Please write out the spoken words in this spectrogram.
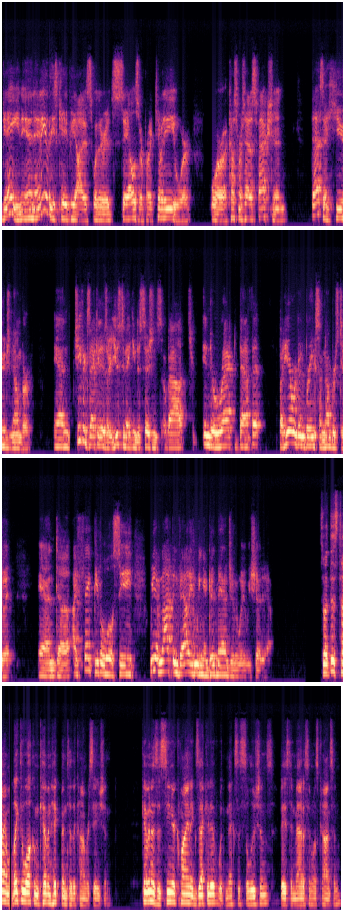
gain in any of these KPIs, whether it's sales or productivity or, or customer satisfaction, that's a huge number. And chief executives are used to making decisions about indirect benefit, but here we're going to bring some numbers to it. And uh, I think people will see we have not been valuing a good manager the way we should have. So at this time, I'd like to welcome Kevin Hickman to the conversation. Kevin is a senior client executive with Nexus Solutions based in Madison, Wisconsin.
